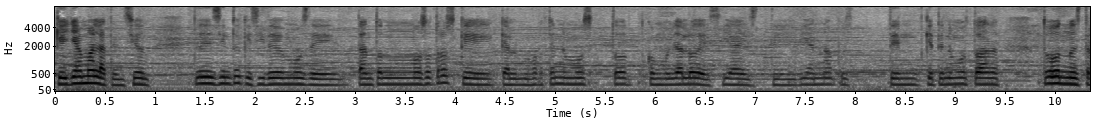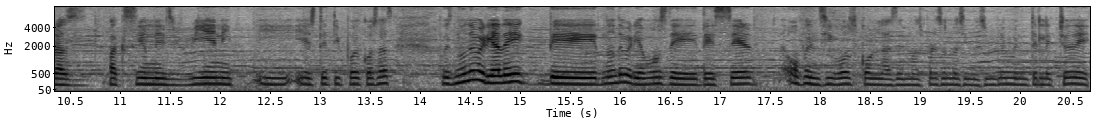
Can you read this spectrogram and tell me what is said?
que, llama la atención. Entonces siento que sí debemos de, tanto nosotros que, que a lo mejor tenemos todo, como ya lo decía este Diana, pues que tenemos todas, todas nuestras facciones bien y, este tipo de cosas, pues no debería de, de no deberíamos de, de ser ofensivos con las demás personas, sino simplemente el hecho de,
